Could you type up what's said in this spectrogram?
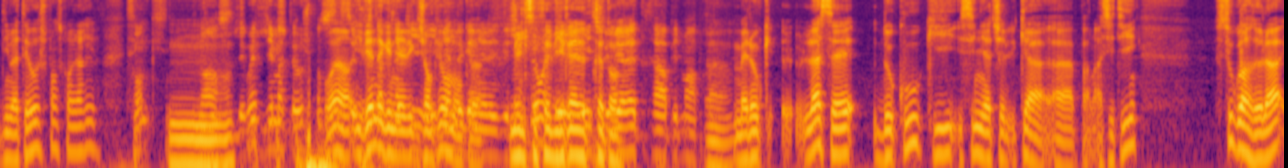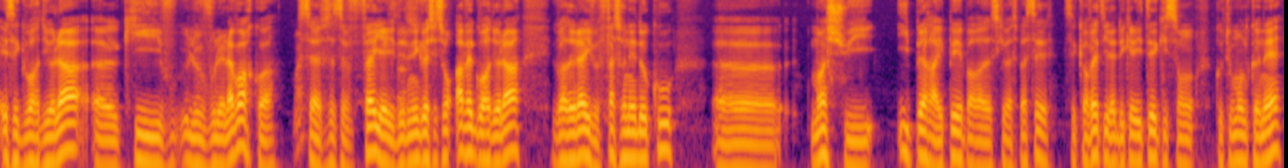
Di Matteo, je pense, quand il arrive. C'est- Non, Hmm, Non, c'était ouais, Di Matteo, je pense. Ouais, hein, c'est ils viennent de gagner la Ligue des Champions, de donc, mais il s'est Champions fait virer très se tôt. fait virer très rapidement après. Mais donc euh, là, c'est Doku qui signe à, Chel- qui a- à- pardon, à City sous Guardiola. Et c'est Guardiola euh, qui vou- le voulait l'avoir, quoi. Ouais. Ça, ça s'est fait, il y a eu des c'est- négociations avec Guardiola. Guardiola, il veut façonner Doku. Euh, moi, je suis hyper hypé par euh, ce qui va se passer. C'est qu'en fait, il a des qualités qui sont que tout le monde connaît.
